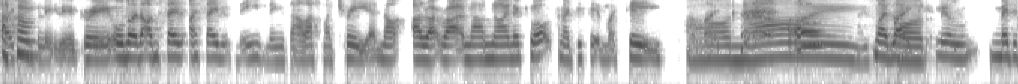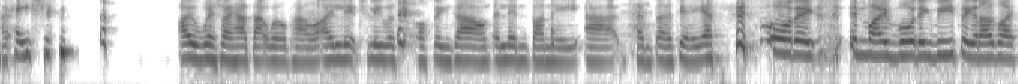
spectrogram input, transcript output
I um, completely agree. Although I'm save, I save it for the evenings now. That's my treat. And not I like right now nine o'clock, and I dip it in my tea. I'm oh, like, nice! Oh, it's my like God. little meditation. I, I wish I had that willpower. I literally was scoffing down a Lindt bunny at 10:30 a.m. this morning in my morning meeting, and I was like,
